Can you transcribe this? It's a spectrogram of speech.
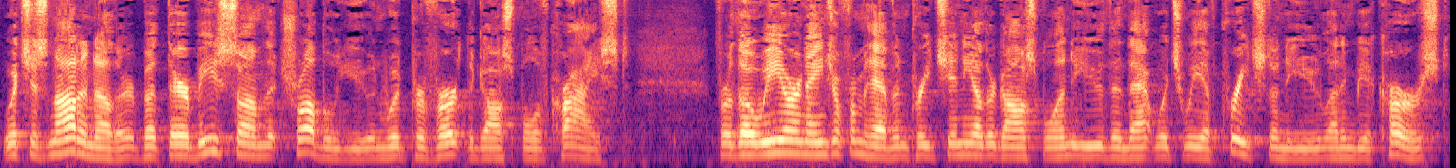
which is not another, but there be some that trouble you and would pervert the gospel of Christ. For though we are an angel from heaven, preach any other gospel unto you than that which we have preached unto you, let him be accursed.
